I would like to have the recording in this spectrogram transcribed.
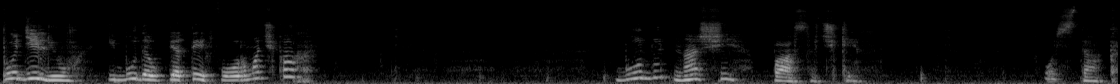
поділю. І буде в п'яти формочках будуть наші пасочки. Ось так.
